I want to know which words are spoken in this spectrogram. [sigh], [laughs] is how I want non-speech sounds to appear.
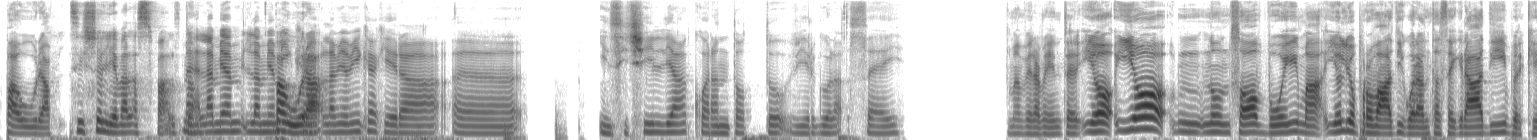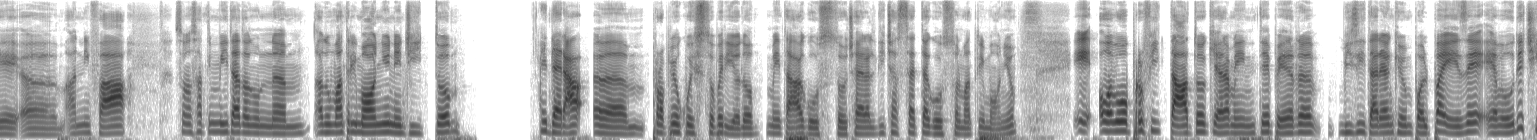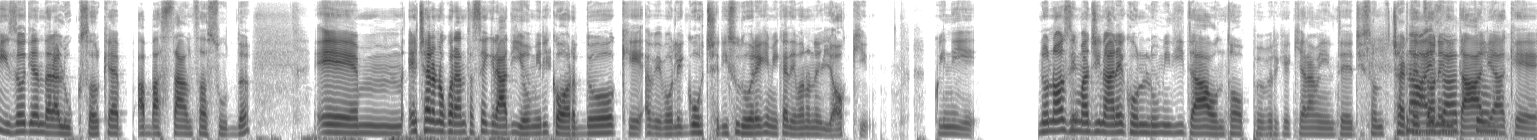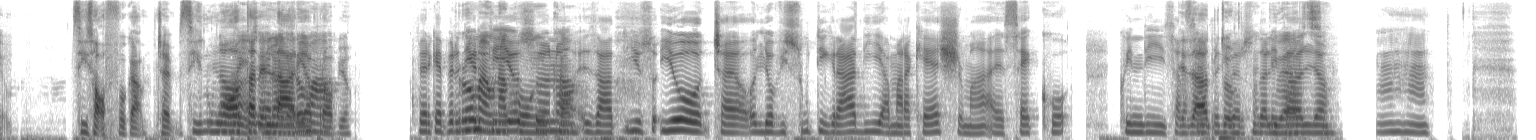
Paura. Si scioglieva l'asfalto. Beh, la mia, la mia. Amica, la mia amica che era eh, in Sicilia, 48,6 ma veramente, io, io mhmm, non so voi, ma io li ho provati 46 gradi perché eh, anni fa sono stata invitata ad un, ad un matrimonio in Egitto ed era ehm, proprio questo periodo, metà agosto, cioè era il 17 agosto il matrimonio e avevo approfittato chiaramente per visitare anche un po' il paese e avevo deciso di andare a Luxor che è abbastanza a sud e, ehm, e c'erano 46 gradi, io mi ricordo che avevo le gocce di sudore che mi cadevano negli occhi. Quindi non oso immaginare con l'umidità on top, perché chiaramente ci sono certe no, zone esatto. d'Italia che si soffoca, cioè si nuota no, nell'aria Roma, proprio. Perché per Roma dirti, io conca. sono esatto, io, so, io cioè, li ho vissuti i gradi a Marrakesh, ma è secco, quindi sarà esatto, sempre diverso dall'Italia. Mm-hmm.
